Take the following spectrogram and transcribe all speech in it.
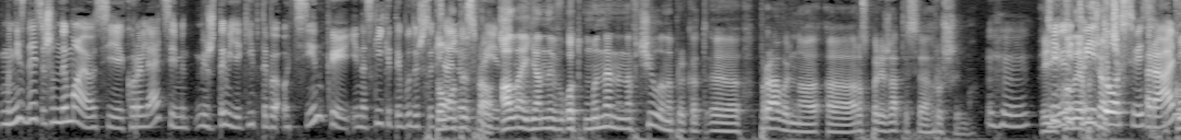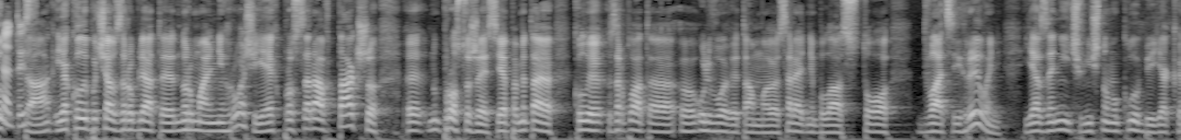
мені здається, що немає цієї кореляції між тим, які в тебе оцінки, і наскільки ти будеш соціально Тому ти успішним. Але я не в- от мене не навчили, наприклад, е, правильно е, розпоряджатися грошима. Угу. І Тільки коли я твій почав- досвід. Реально, Ко- ти Так, я коли почав заробляти нормальні гроші, я їх просирав так, що е, ну просто жесть. Я пам'ятаю, коли зарплата у Львові там середня була 120 гривень, я за ніч в нічному клубі, як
